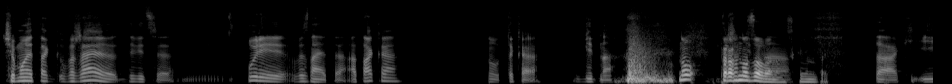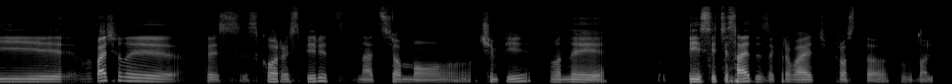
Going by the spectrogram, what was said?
Чому я так вважаю? Дивіться, Фурі, ви знаєте, атака, ну, така бідна. Ну, бідна. скажімо так. Так, і ви бачили, тобто, скори Spirit на цьому чемпі, вони всі сіті-сайди закривають просто в ноль.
